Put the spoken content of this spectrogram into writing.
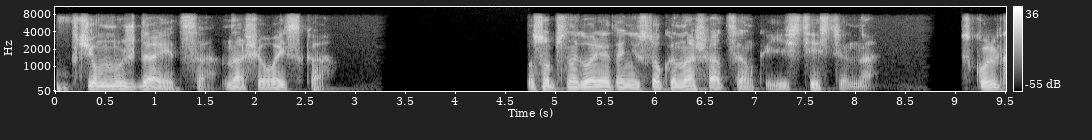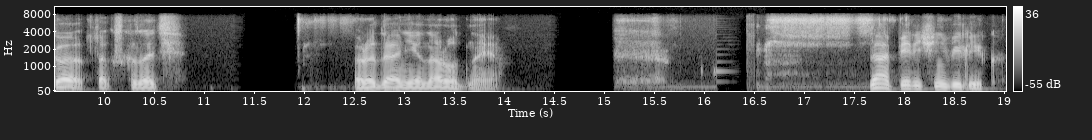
в чем нуждаются наши войска. Ну, собственно говоря, это не столько наша оценка, естественно, сколько, так сказать, рыдание народное. Да, перечень велик.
